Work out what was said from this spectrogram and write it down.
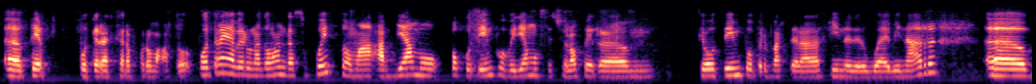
eh, per poter essere approvato. Potrei avere una domanda su questo ma abbiamo poco tempo, vediamo se ce l'ho per, um, se ho tempo per partire alla fine del webinar. Eh,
